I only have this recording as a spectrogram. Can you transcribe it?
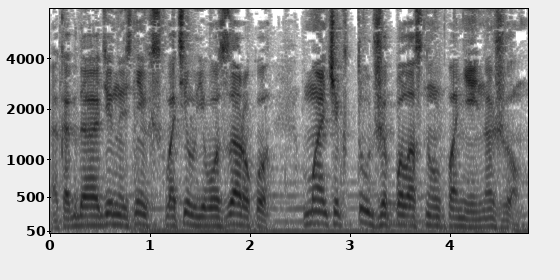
а когда один из них схватил его за руку, мальчик тут же полоснул по ней ножом.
